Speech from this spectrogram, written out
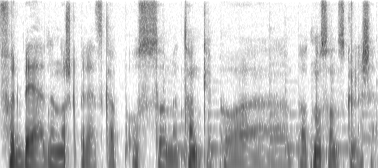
forbedre norsk beredskap også med tanke på, eh, på at noe sånt skulle skje.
